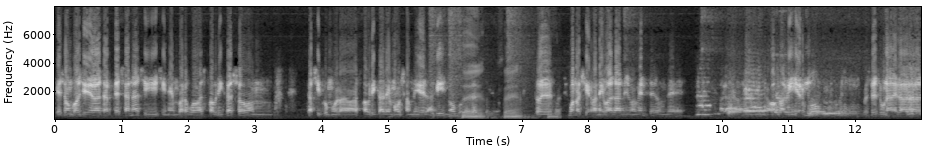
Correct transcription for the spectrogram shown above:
que son consideradas artesanas y sin embargo las fábricas son casi como la fábrica de Mau San Miguel aquí, ¿no? Por sí, ejemplo. sí. Entonces, pues, bueno, Sierra Nevada mismamente, donde trabaja Guillermo, pues es una de las,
